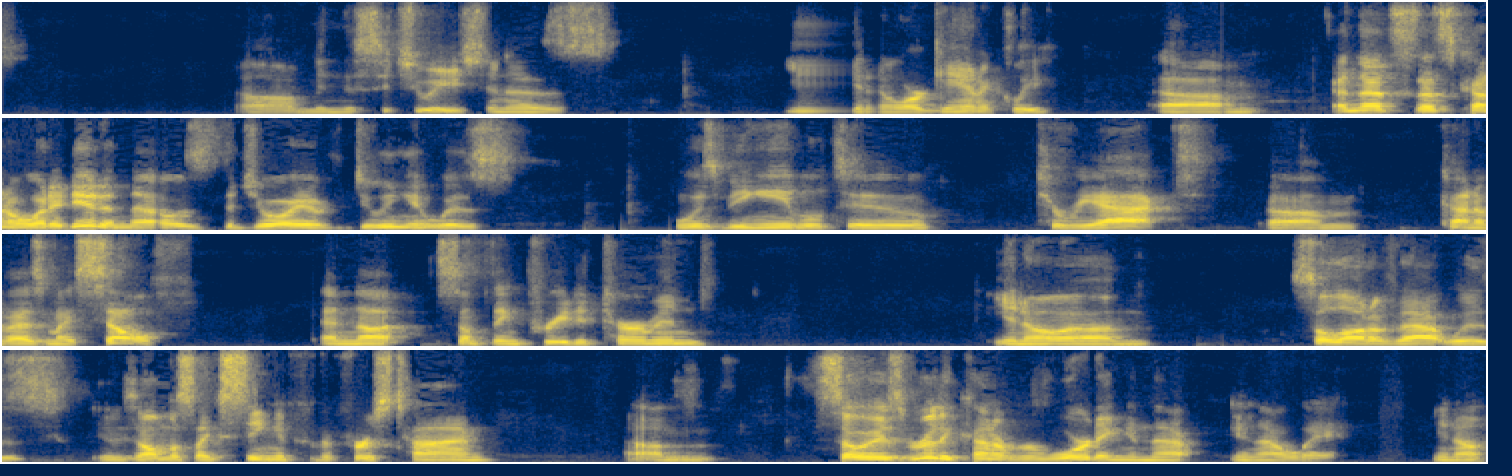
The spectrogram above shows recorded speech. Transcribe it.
um, in the situation as you, know organically. Um, and that's that's kind of what i did and that was the joy of doing it was was being able to to react um, kind of as myself and not something predetermined. You know um, so a lot of that was it was almost like seeing it for the first time. Um, so it was really kind of rewarding in that in that way you know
